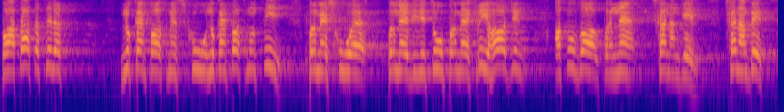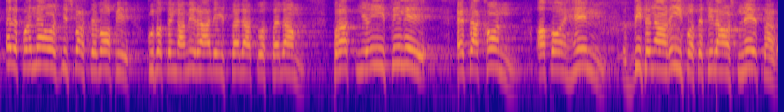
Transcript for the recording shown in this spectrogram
Po ata të cilët Nuk kanë pas me shku, nuk kanë pas mundësi për me shkue, për me vizitu, për me kry haxhin, a thu vallë për ne, çka na ngel, çka na mbet, edhe për ne është një çfarë sevapi, ku thot pejgamberi alejhi salatu wassalam, për atë njeri i cili e takon, apo hin ditën e arifes e cila është nesër,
